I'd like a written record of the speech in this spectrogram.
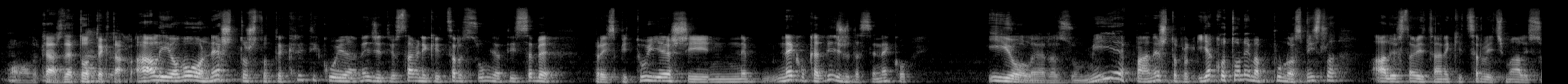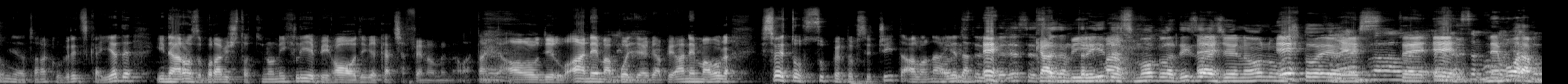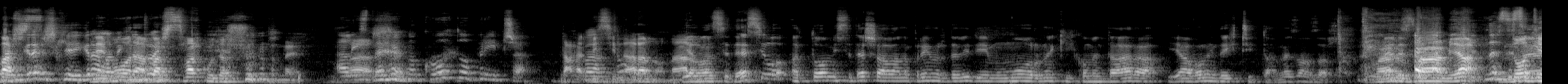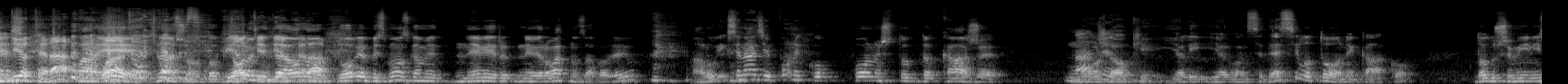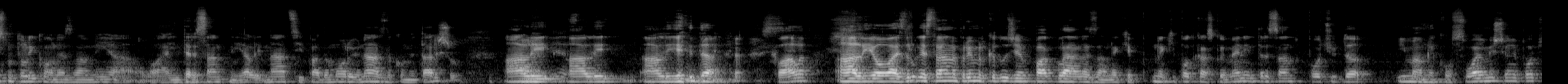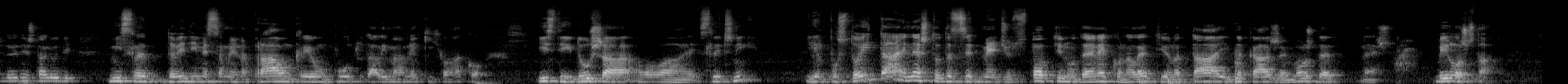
Ono, da kažeš da je to tek tako. Ali ovo nešto što te kritikuje, neđe ti ostavi neki crv sumnja, ti sebe preispituješ i ne, neko kad vidiš da se neko iole razumije, pa nešto, pro... iako to nema puno smisla, ali ostavi taj neki crvić mali sumnje da to onako gricka jede i naravno zaboraviš stotinu onih lijepih, o, diga kaća fenomenala, Tanja, a odilo, a nema boljega, a nema ovoga. Sve to super dok se čita, ali ona Ali jedan, e, kad bi 97 imao... 30 mogla da izađe E, na onu e, što je... Jeste, e, ne mora baš, greške ne mora baš svaku da šutne. Ali istovremeno, ko to priča? Da, Pa mislim, to. naravno, Jel naravno. vam se desilo, a to mi se dešava, na primjer, da vidim u moru nekih komentara, ja volim da ih čitam, ne znam zašto. Mene znam ja, Da ti je dio terapije. Pa e, znaš, ono, vjeruj mi da ono, ove bez mozga me nevjer, nevjerovatno zabavljaju, ali uvijek se nađe poneko, ponešto da kaže Nađe. možda okej. Je li, je li vam se desilo to nekako? Doduše, mi nismo toliko, ne znam, nija ovaj, interesantni, jeli, naciji, pa da moraju nas da komentarišu, ali, ali, ali, da, hvala, ali, ovaj, s druge strane, na primjer, kad uđem, pa gledam, ne znam, neke, neki podcast koji je meni interesant, poću da imam neko svoje mišljenje, poću da vidim šta ljudi misle, da vidim jesam li na pravom, krivom putu, da li imam nekih onako istih duša ovaj, sličnih, Jel postoji taj nešto da se među stotinu, da je neko naletio na taj, da kaže možda je nešto, bilo šta.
